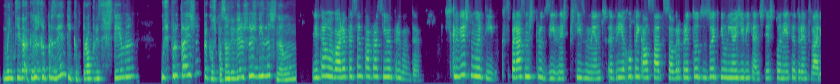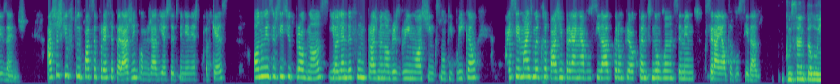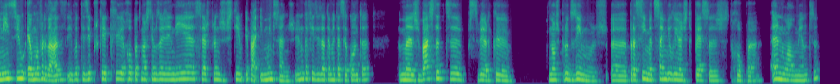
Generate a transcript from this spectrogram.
uma entidade que os represente e que o próprio sistema os proteja para que eles possam viver as suas vidas, senão. Então, agora, passando para a próxima pergunta. Escreveste num artigo que, se parássemos de produzir neste preciso momento, haveria roupa e calçado de sobra para todos os 8 bilhões de habitantes deste planeta durante vários anos. Achas que o futuro passa por essa paragem, como já vieste a defender neste podcast? Ou num exercício de prognose e olhando a fundo para as manobras de greenwashing que se multiplicam, vai ser mais uma derrapagem para ganhar velocidade para um preocupante novo lançamento que será em alta velocidade? Começando pelo início, é uma verdade, e vou-te dizer porque é que a roupa que nós temos hoje em dia serve para nos vestir, epá, e muitos anos. Eu nunca fiz exatamente essa conta, mas basta-te perceber que nós produzimos uh, para cima de 100 bilhões de peças de roupa anualmente,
